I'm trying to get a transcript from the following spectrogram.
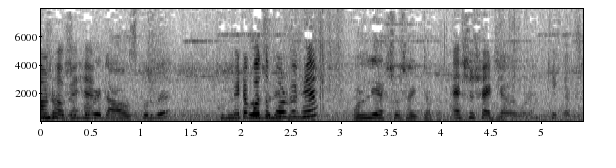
প্রসাব হবে, হ্যাঁ। এটা আওয়াজ করবে এটা কত পড়বে ভাইয়া? অনলি একশো ষাট টাকা। একশো ষাট টাকা করে ঠিক আছে।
